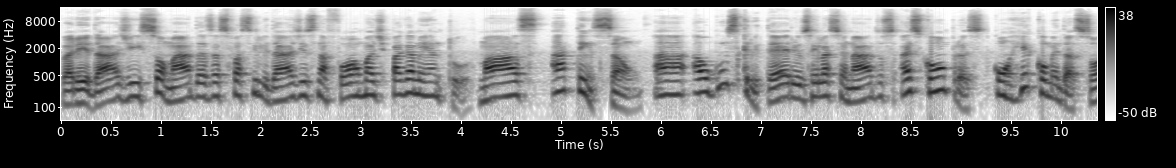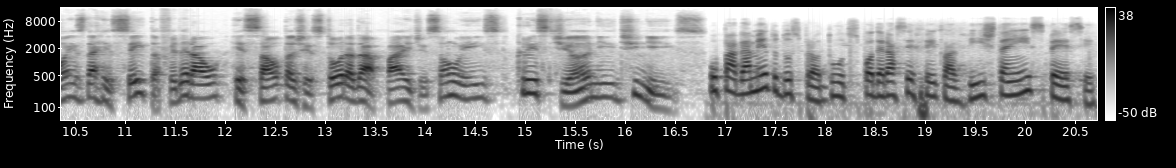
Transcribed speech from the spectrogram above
Variedades somadas às facilidades na forma de pagamento. Mas atenção, há alguns critérios relacionados às compras, com recomendações da Receita Federal, ressalta a gestora da APAI de São Luís, Cristiane Diniz. O pagamento dos produtos poderá ser feito à vista em espécie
